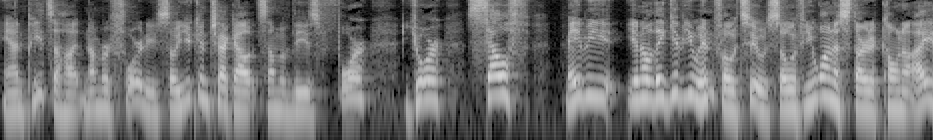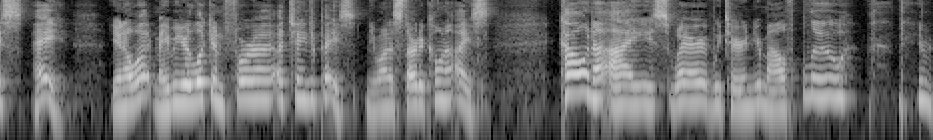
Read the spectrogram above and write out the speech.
and Pizza Hut, number 40. So you can check out some of these for yourself. Maybe, you know, they give you info too. So if you want to start a Kona Ice, hey, you know what? Maybe you're looking for a, a change of pace. You want to start a Kona Ice. Kona Ice, where we turn your mouth blue.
